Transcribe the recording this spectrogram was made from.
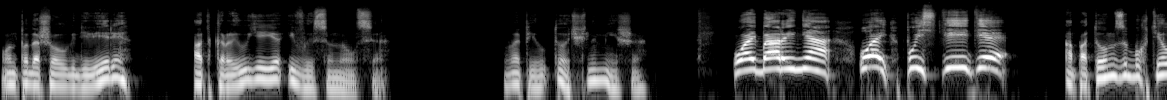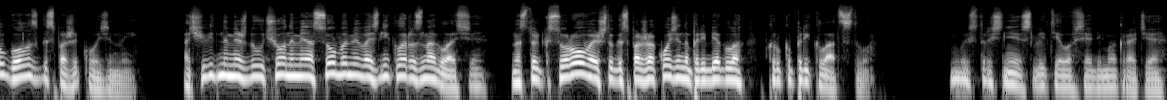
Он подошел к двери, открыл ее и высунулся. Вопил точно Миша. «Ой, барыня! Ой, пустите!» А потом забухтел голос госпожи Козиной. Очевидно, между учеными особами возникло разногласие, настолько суровое, что госпожа Козина прибегла к рукоприкладству. Быстро с ней слетела вся демократия.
